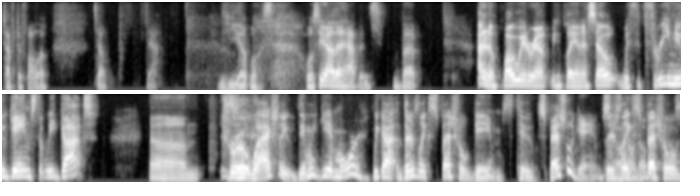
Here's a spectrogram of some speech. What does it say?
tough to follow so yeah Yep. we'll we'll see how that happens but i don't know while we wait around we can play nso with the three new games that we got um True. Well, actually, didn't we get more? We got there's like special games too. special games There's Oh, like don't know about special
